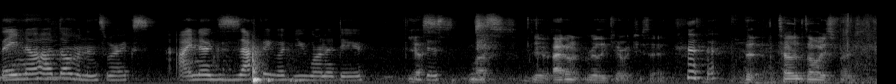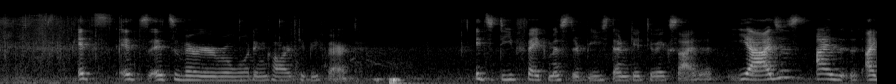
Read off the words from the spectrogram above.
They know how dominance works. I know exactly what you want to do. Yes, Just- must do. I don't really care what you say. The Toad's always first. It's it's it's a very rewarding card to be fair. It's deep fake Mr. Beast. Don't get too excited. Yeah, I just I I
